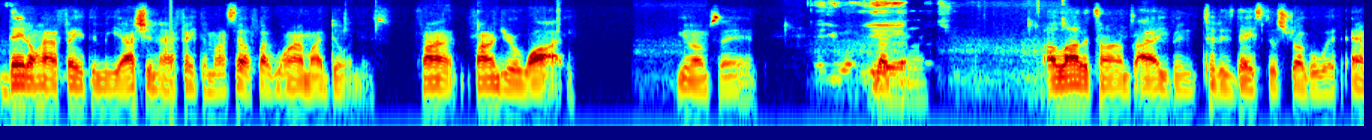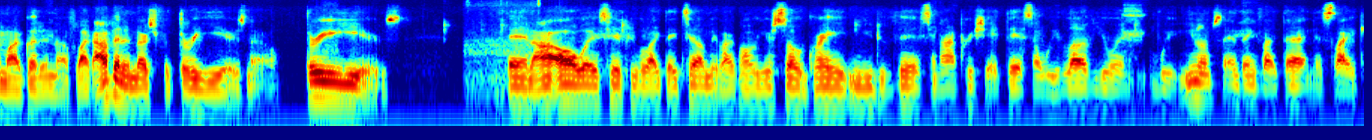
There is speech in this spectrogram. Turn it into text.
they don't have faith in me. I shouldn't have faith in myself. Like, why am I doing this? Find find your why. You know what I'm saying? You, yeah. Like, a lot of times I even to this day still struggle with am I good enough? Like I've been a nurse for three years now. Three years. And I always hear people like they tell me like, "Oh, you're so great, and you do this, and I appreciate this, and we love you, and we, you know, I'm saying things like that." And it's like,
